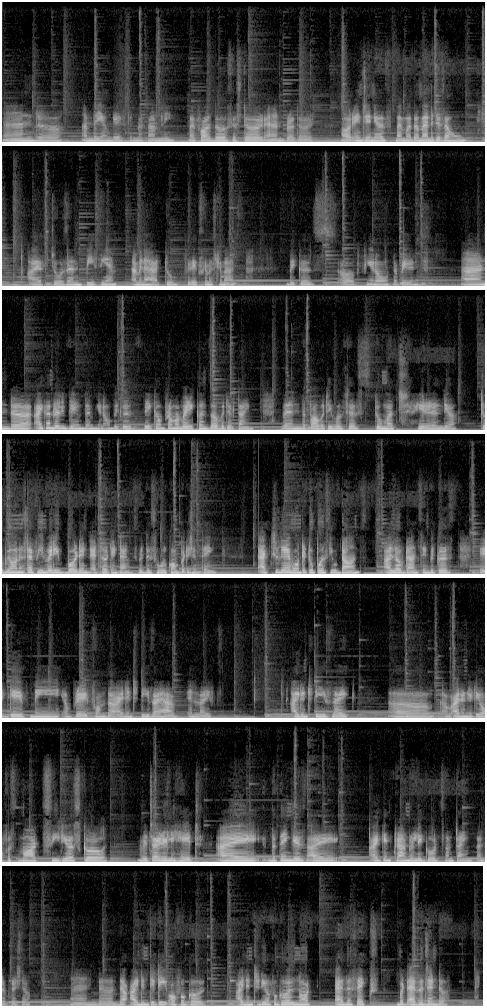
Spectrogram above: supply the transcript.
and uh, I'm the youngest in my family. My father, sister, and brother are engineers. My mother manages a home. I've chosen PCM. I mean, I had to physics, chemistry, math because of you know the parents, and uh, I can't really blame them, you know, because they come from a very conservative time when the poverty was just too much here in India to be honest, I feel very burdened at certain times with this whole competition thing. Actually, I wanted to pursue dance. I love dancing because it gave me a break from the identities I have in life. Identities like uh, identity of a smart, serious girl, which I really hate. I the thing is, I I can cram really good sometimes under pressure and uh, the identity of a girl identity of a girl not as a sex but as a gender.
